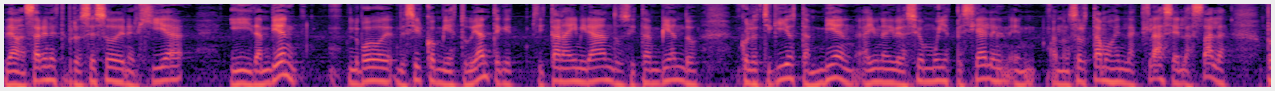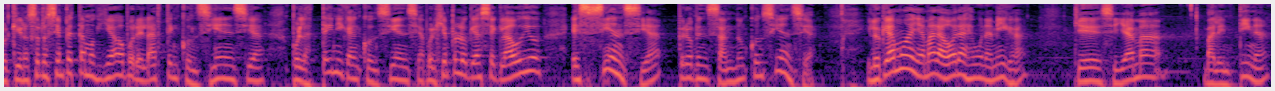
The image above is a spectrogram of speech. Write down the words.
de avanzar en este proceso de energía y también lo puedo decir con mis estudiantes, que si están ahí mirando, si están viendo, con los chiquillos también hay una vibración muy especial en, cuando nosotros estamos en las clases, en las salas, porque nosotros siempre estamos guiados por el arte en conciencia, por las técnicas en conciencia. Por ejemplo, lo que hace Claudio es ciencia, pero pensando en conciencia. Y lo que vamos a llamar ahora es una amiga que se llama Valentina,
